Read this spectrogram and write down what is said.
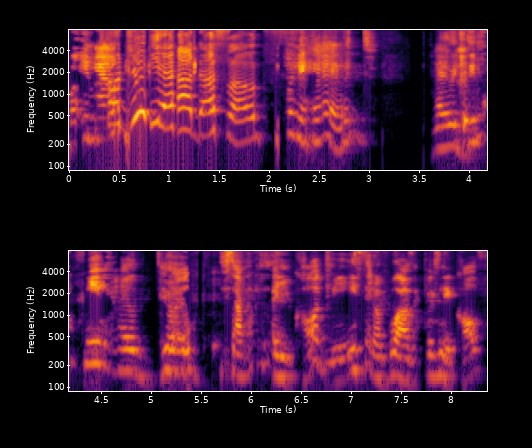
But in my Oh, you hear how that sounds? own head, I didn't mean how disappointed when you called me instead of who I was expecting a call from.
